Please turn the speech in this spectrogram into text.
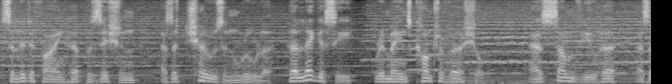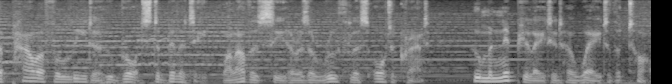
solidifying her position as a chosen ruler. Her legacy remains controversial, as some view her as a powerful leader who brought stability, while others see her as a ruthless autocrat who manipulated her way to the top.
